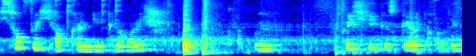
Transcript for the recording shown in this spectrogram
Ich hoffe, ich habe keinen Gegner, weil ich ein richtiges Geld gerade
